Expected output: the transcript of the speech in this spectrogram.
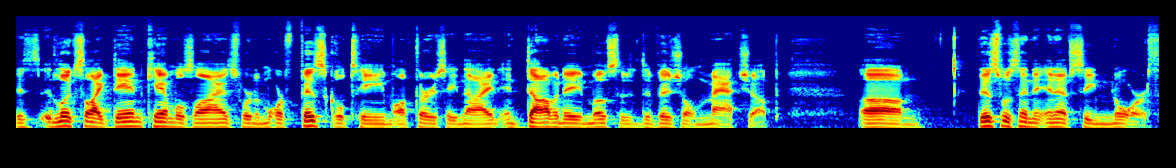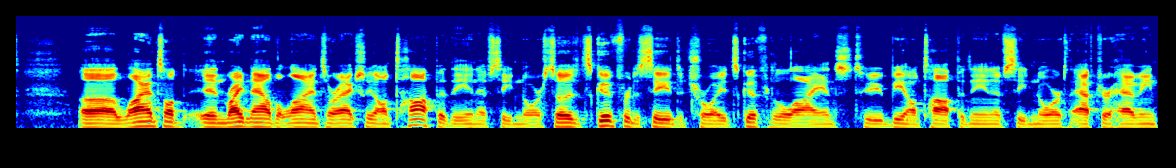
it looks like Dan Campbell's Lions were the more physical team on Thursday night and dominated most of the divisional matchup. Um, this was in the NFC North. Uh, Lions on, and right now the Lions are actually on top of the NFC North, so it's good for the city of Detroit. It's good for the Lions to be on top of the NFC North after having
